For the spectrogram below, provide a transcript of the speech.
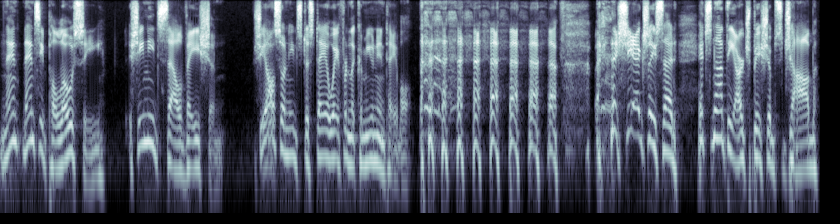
Nancy Pelosi, she needs salvation. She also needs to stay away from the communion table. she actually said, it's not the Archbishop's job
